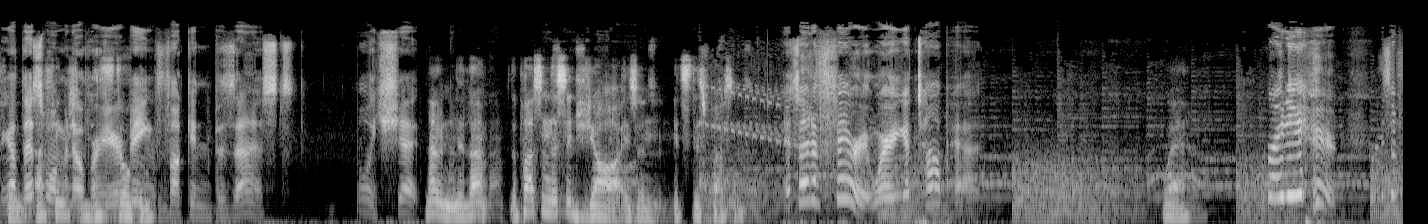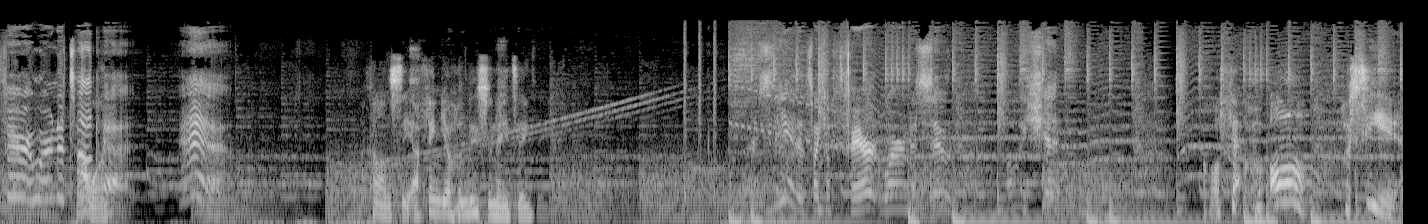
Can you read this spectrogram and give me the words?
We got this I woman over here stalking. being fucking possessed. Holy shit. No, no, that the person that said ja isn't. It's this person. It's that a ferret wearing a top hat. Where? Right here! It's a ferret wearing a top hat. Yeah. I can't see. I think you're hallucinating. I see it. It's like a ferret wearing a suit. Holy shit. Oh, a oh, I see it.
